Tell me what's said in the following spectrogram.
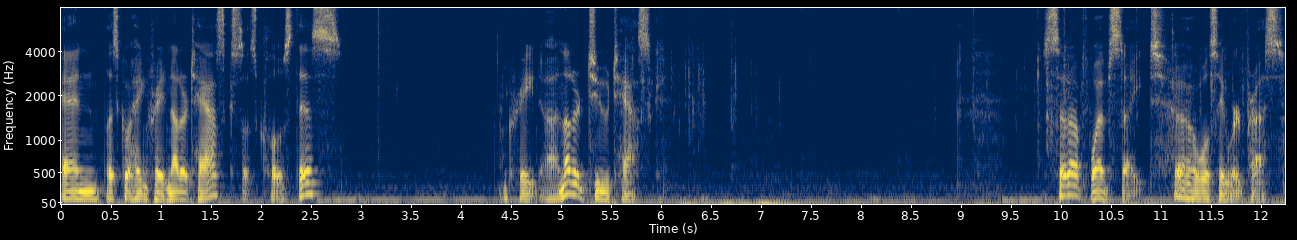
And let's go ahead and create another task. So let's close this and create another two task. Set up website. Oh, we'll say WordPress.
